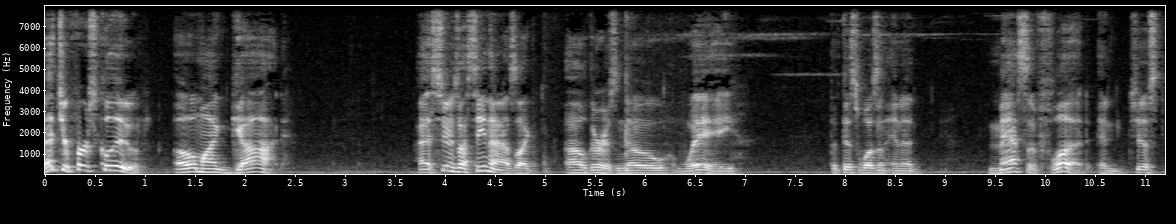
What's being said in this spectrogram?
that's your first clue. Oh my God as soon as I seen that, I was like, oh, there is no way that this wasn't in a massive flood and just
